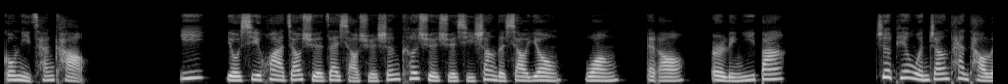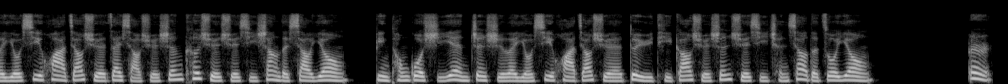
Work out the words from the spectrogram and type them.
供你参考：一、游戏化教学在小学生科学学习上的效用，Wang et al. 二零一八。这篇文章探讨了游戏化教学在小学生科学学习上的效用，并通过实验证实了游戏化教学对于提高学生学习成效的作用。二、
